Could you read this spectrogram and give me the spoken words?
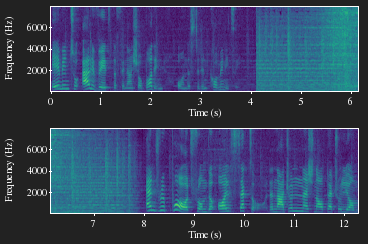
aiming to alleviate the financial burden on the student community. And report from the oil sector, the Nigerian National Petroleum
